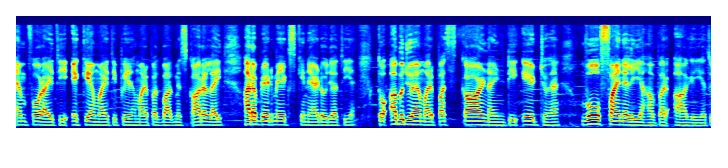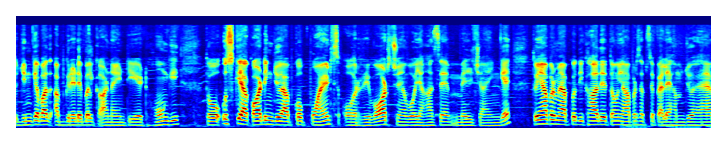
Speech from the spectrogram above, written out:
एम फोर आई थी ए के एम आई थी, फिर हमारे पास बाद में स्कारल आई। हर अपडेट में एक स्किन ऐड हो जाती है। तो अब जो है हमारे पास कार नाइन्टी जो है, वो फाइनली यहाँ पर आ गई है। तो जिनके पास अपग्रेडेबल कार 98 होंगी तो उसके अकॉर्डिंग जो है आपको पॉइंट्स और रिवॉर्ड्स जो हैं वो यहाँ से मिल जाएँगे। तो यहाँ पर मैं आपको दिखा देता हूँ, यहाँ पर सबसे पहले हम जो है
